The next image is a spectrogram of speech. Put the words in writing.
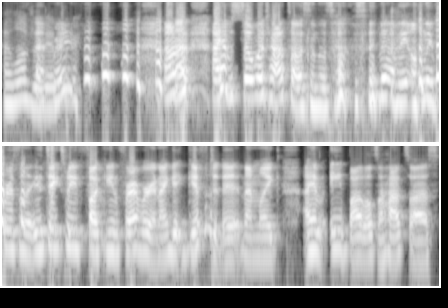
I love that answer. Right? I. I have so much hot sauce in this house, and I'm the only person that it takes me fucking forever, and I get gifted it, and I'm like, I have eight bottles of hot sauce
